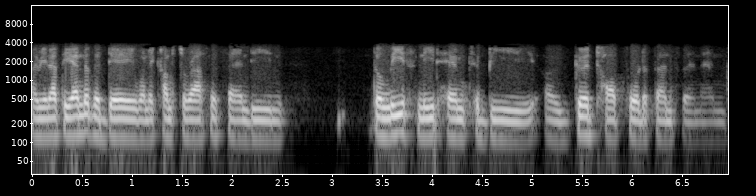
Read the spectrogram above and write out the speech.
I mean, at the end of the day, when it comes to Rasmus Sandin, the Leafs need him to be a good top four defenseman, and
